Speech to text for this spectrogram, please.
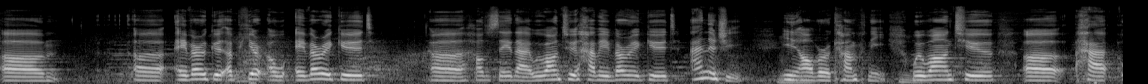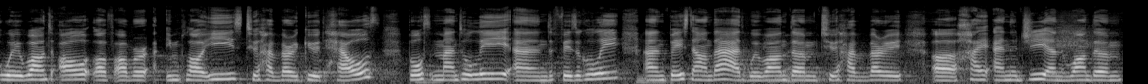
um, uh, a very good appear, a very good, uh, how to say that? We want to have a very good energy in our company. We want to uh, have, we want all of our employees to have very good health, both mentally and physically. And based on that, we want them to have very uh, high energy and want them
